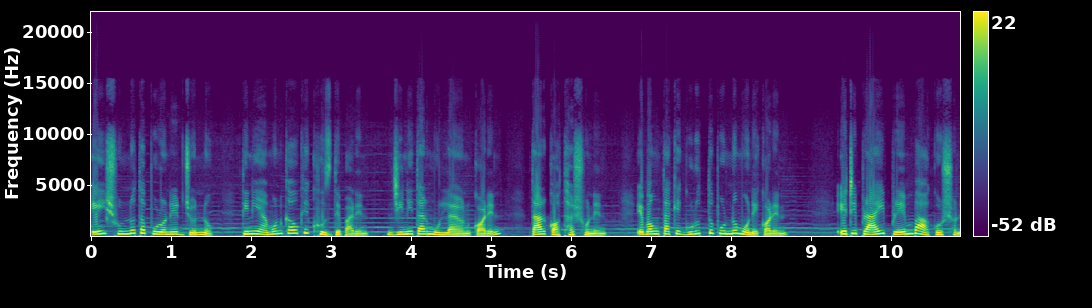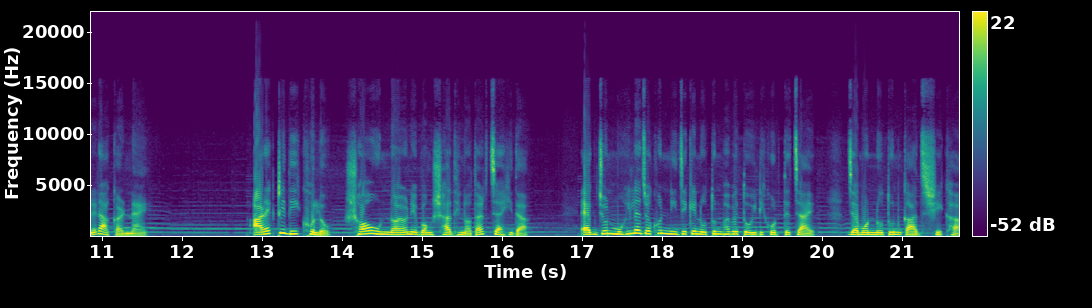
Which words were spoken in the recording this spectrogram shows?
এই শূন্যতা পূরণের জন্য তিনি এমন কাউকে খুঁজতে পারেন যিনি তার মূল্যায়ন করেন, তার কথা শোনেন এবং তাকে গুরুত্বপূর্ণ মনে করেন। এটি প্রায় প্রেম বা আকর্ষণের আকার নেয়। আরেকটি দিক হল স্ব উন্নয়ন এবং স্বাধীনতার চাহিদা। একজন মহিলা যখন নিজেকে নতুনভাবে তৈরি করতে চায়, যেমন নতুন কাজ শেখা,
